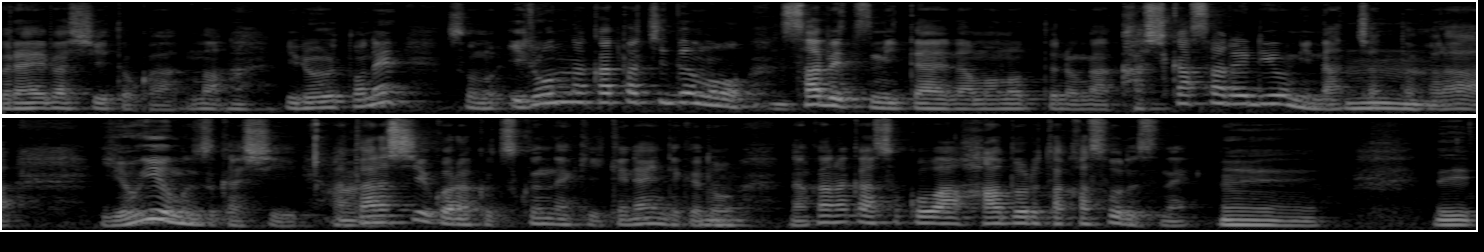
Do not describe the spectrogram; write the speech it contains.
プライバシーとかまあい。ろいろとねそのいろんな形での差別みたいなものっていうのが可視化されるようになっちゃったから、いよいよ難しい。はい。新しい娯楽作んなきゃいけないんだけど、うん。なかなかそこはハードル高そうですね。ええ。で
